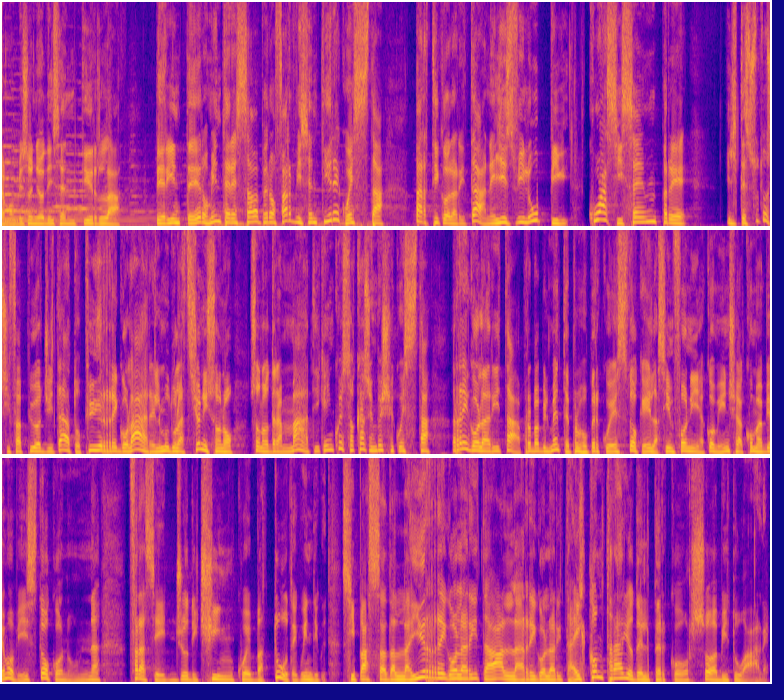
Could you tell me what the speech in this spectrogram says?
abbiamo bisogno di sentirla per intero. Mi interessava però farvi sentire questa particolarità negli sviluppi quasi sempre il tessuto si fa più agitato, più irregolare, le modulazioni sono, sono, drammatiche. In questo caso invece questa regolarità, probabilmente è proprio per questo che la sinfonia comincia, come abbiamo visto, con un fraseggio di cinque battute, quindi si passa dalla irregolarità alla regolarità, il contrario del percorso abituale.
